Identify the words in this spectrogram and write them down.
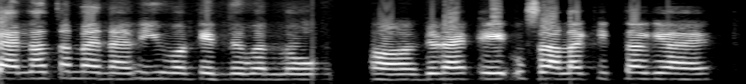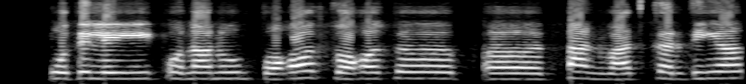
ਪਹਿਲਾਂ ਤਾਂ ਮੈਂ ਨਹਿਰੂ ਯੁਵਾ ਕੇਂਦਰ ਵੱਲੋਂ ਅਹ, ਜਿਹੜਾ ਇਹ ਉਪਰਾਲਾ ਕੀਤਾ ਗਿਆ ਹੈ ਉਹਦੇ ਲਈ ਉਹਨਾਂ ਨੂੰ ਬਹੁਤ ਬਹੁਤ ਧੰਨਵਾਦ ਕਰਦੀ ਹਾਂ।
